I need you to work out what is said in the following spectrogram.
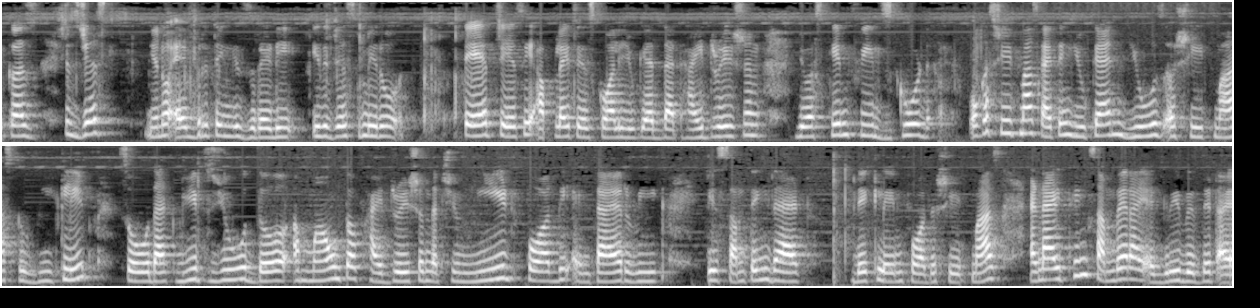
because it's just you know everything is ready ఇది జస్ట్ మీరు టేర్ చేసి అప్లై చేసుకోవాలి. You get that hydration your skin feels good ఒక sheet mask I think you can use a sheet mask weekly so that gives you the amount of hydration that you need for the entire week is something that they claim for the sheet mask and i think somewhere i agree with it i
